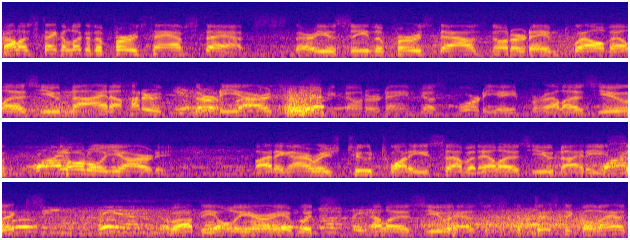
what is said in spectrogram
Well, let's take a look at the first half stats. There you see the first downs. Notre Dame 12, LSU 9, 130 yards for Notre Dame, just 48 for LSU. Total yardage. Fighting Irish 227, LSU 96. About the only area in which LSU has a statistical edge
